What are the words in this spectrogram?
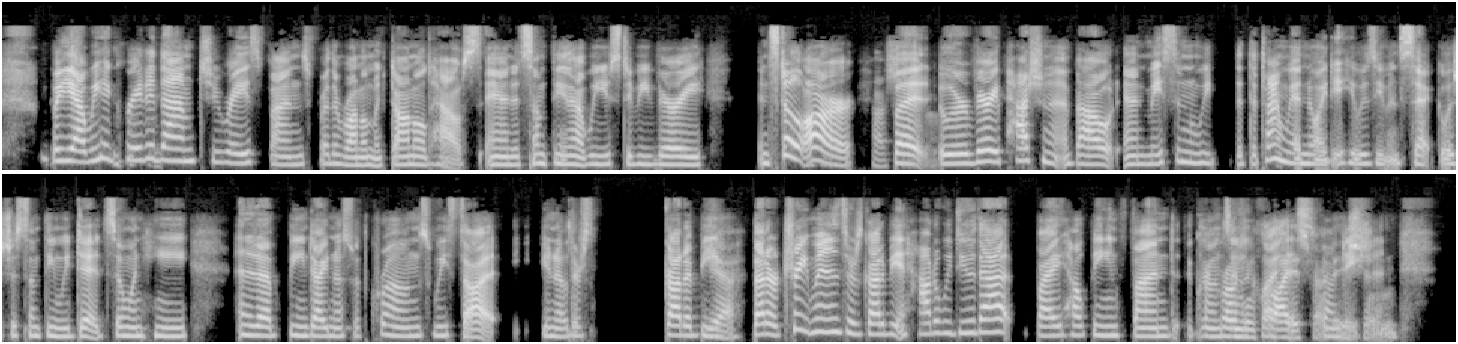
but yeah, we had created them to raise funds for the Ronald McDonald House. And it's something that we used to be very and still are, passionate but we are very passionate about. And Mason, we at the time we had no idea he was even sick. It was just something we did. So when he ended up being diagnosed with Crohn's, we thought, you know, there's got to be yeah. better treatments. There's got to be, and how do we do that? By helping fund the Crohn's, the Crohn's and, Colitis, Foundation. Foundation.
